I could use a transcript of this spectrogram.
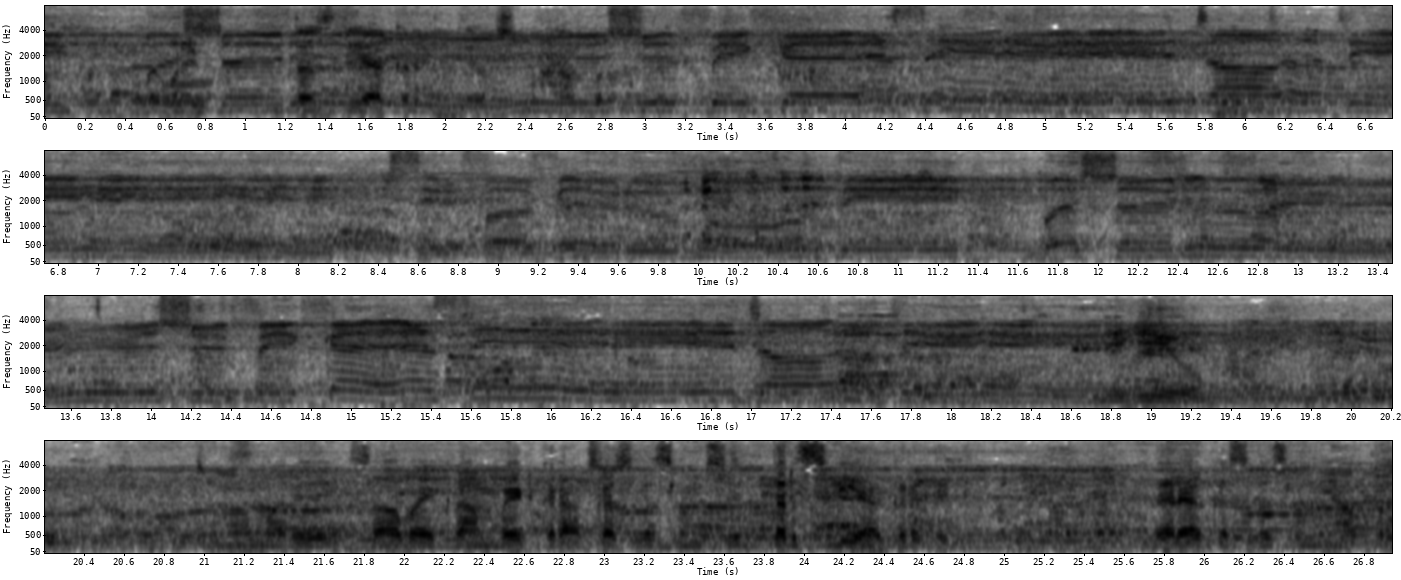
اکرام کو جو ہے وہ دس دیا کرتے تھے اس مقام پر پہ کیسے جاتے صرف اگر ہوتے بشر عرش پہ کیسے جاتے یہی ہو جہاں ہمارے صحابہ اکرام بیٹھ کر آقا صلی اللہ علیہ وسلم سے درس لیا کرتے تھے غیر آقا صلی اللہ علیہ وسلم یہاں پر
